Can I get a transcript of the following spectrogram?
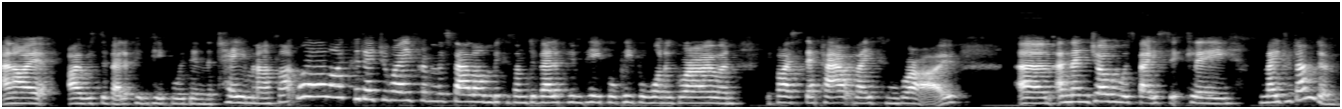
and I, I was developing people within the team and i was like well i could edge away from the salon because i'm developing people people want to grow and if i step out they can grow um, and then John was basically made redundant.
